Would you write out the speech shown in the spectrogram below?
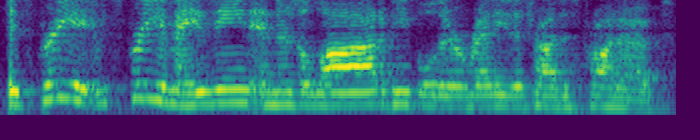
it's pretty it's pretty amazing and there's a lot of people that are ready to try this product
